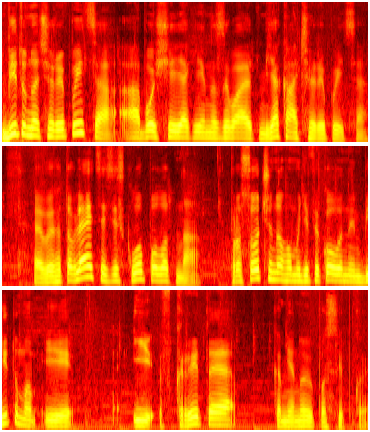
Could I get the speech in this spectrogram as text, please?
Бітумна черепиця, або ще як її називають м'яка черепиця, е, виготовляється зі склополотна, просоченого модифікованим бітумом і, і вкрите кам'яною посипкою.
